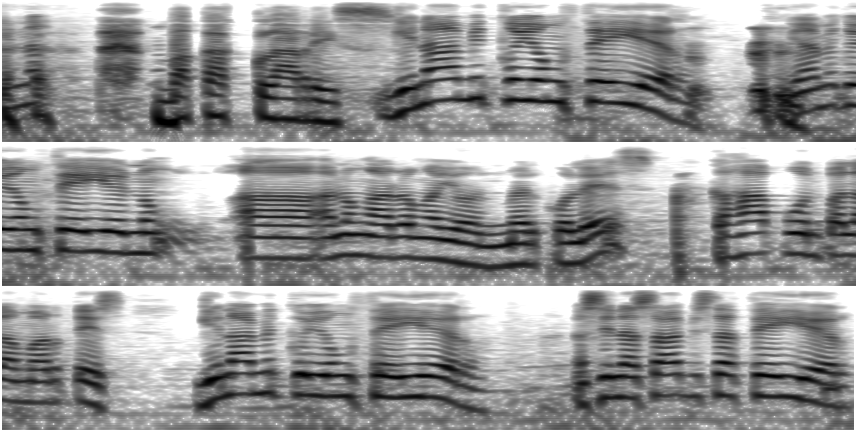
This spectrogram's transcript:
Gina- Bakak Laris. ginamit ko yung Thayer. Ginamit ko yung Thayer nung ah, anong araw ngayon? Merkoles? Kahapon pala, Martes. Ginamit ko yung Thayer na sinasabi sa Thayer,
